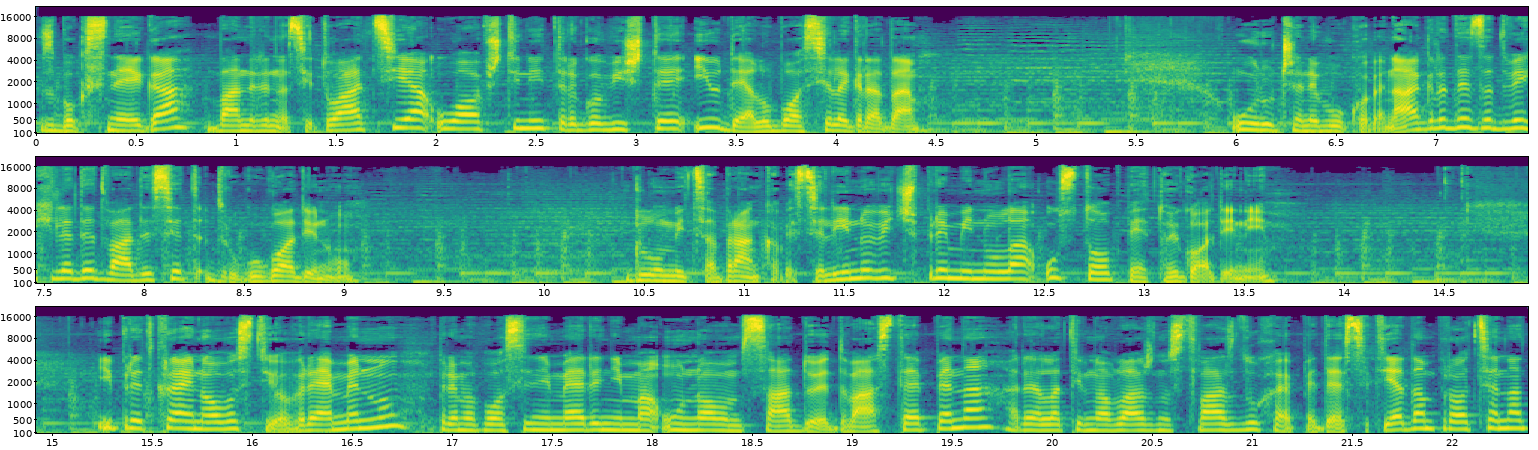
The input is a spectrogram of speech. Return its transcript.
Zbog snega, vanredna situacija u opštini Trgovište i u delu Bosilegrada uručene Vukove nagrade za 2022. godinu. Glumica Branka Veselinović preminula u 105. godini. I pred kraj novosti o vremenu, prema posljednjim merenjima u Novom Sadu je 2 stepena, relativna vlažnost vazduha je 51 procenat,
